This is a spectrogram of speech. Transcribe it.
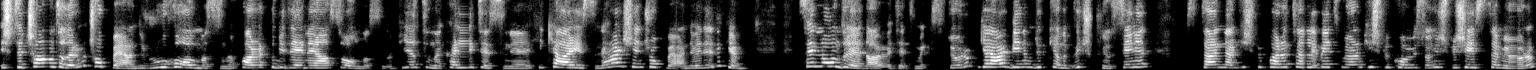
İşte çantalarımı çok beğendi. Ruhu olmasını, farklı bir DNA'sı olmasını, fiyatını, kalitesini, hikayesini her şeyini çok beğendi ve dedi ki seni Londra'ya davet etmek istiyorum. Gel benim dükkanım üç gün senin. Senden hiçbir para talep etmiyorum, hiçbir komisyon, hiçbir şey istemiyorum.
